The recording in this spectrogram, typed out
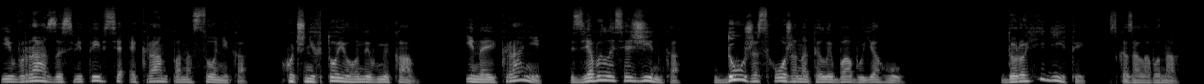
І враз засвітився екран Панасоніка, хоч ніхто його не вмикав. І на екрані з'явилася жінка, дуже схожа на телебабу ягу. Дорогі діти, сказала вона,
